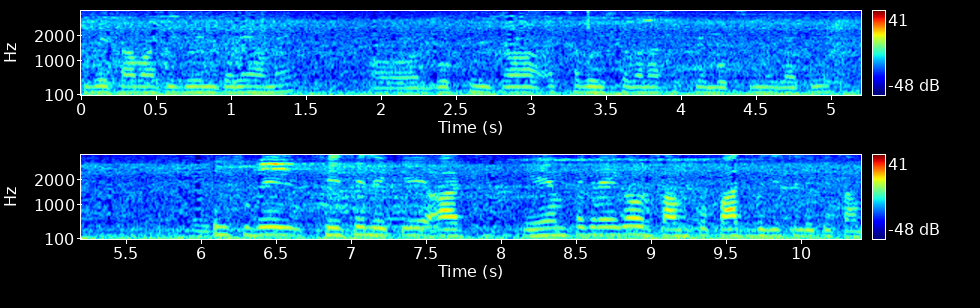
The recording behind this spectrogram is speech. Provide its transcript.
सुबह शाम आके ज्वाइन करें हमें और बॉक्सिंग का अच्छा भविष्य बना सकते हैं बॉक्सिंग में जाके। तो सुबह छः से लेके आठ ए तक रहेगा और शाम को पाँच बजे से लेके शाम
